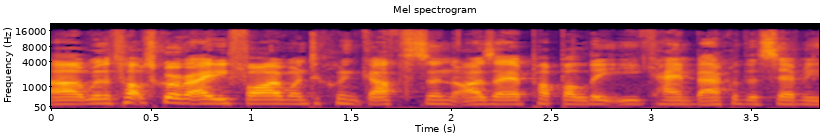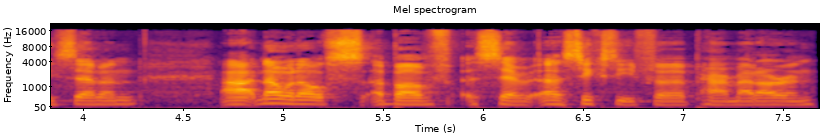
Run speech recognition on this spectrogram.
Uh, with a top score of 85, went to Clint Gutherson. Isaiah Papali'i came back with a 77. Uh, no one else above 60 for Parramatta. And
